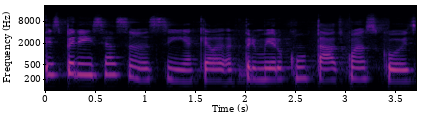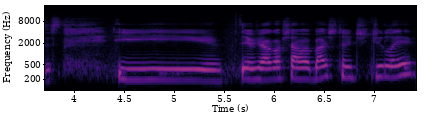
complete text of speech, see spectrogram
experienciação, assim, aquele primeiro contato com as coisas. E eu já gostava bastante de ler,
